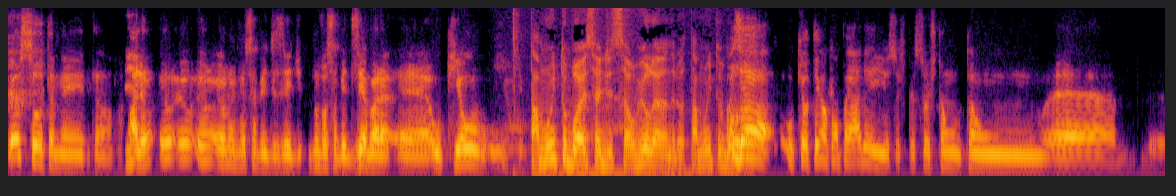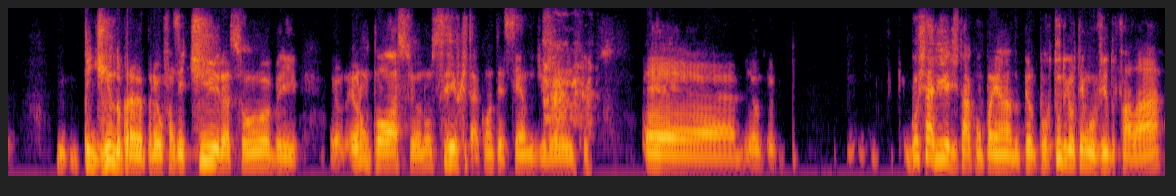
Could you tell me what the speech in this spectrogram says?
Eu sou também, então. E... Olha, eu, eu, eu, não vou saber dizer, não vou saber dizer agora é, o que eu. Tá muito boa essa edição, viu, Leandro? Tá muito boa. Mas é, o que eu tenho acompanhado é isso. As pessoas estão tão, é, pedindo para eu fazer tira sobre. Eu, eu, não posso, eu não sei o que está acontecendo direito. É, eu, eu, gostaria de estar acompanhando por, por, tudo que eu tenho ouvido falar.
